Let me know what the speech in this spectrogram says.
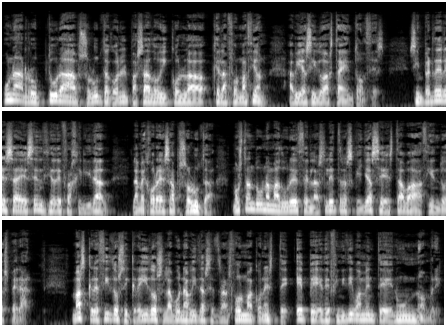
una ruptura absoluta con el pasado y con la que la formación había sido hasta entonces. Sin perder esa esencia de fragilidad, la mejora es absoluta, mostrando una madurez en las letras que ya se estaba haciendo esperar. Más crecidos y creídos, la buena vida se transforma con este EP definitivamente en un nombre.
